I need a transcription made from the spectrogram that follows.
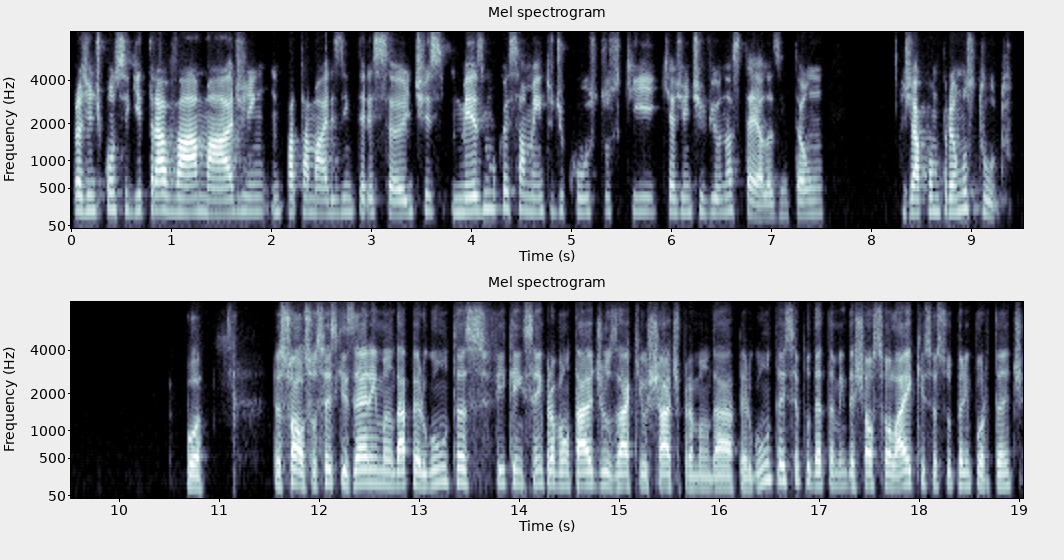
para a gente conseguir travar a margem em patamares interessantes, mesmo com esse aumento de custos que, que a gente viu nas telas. Então, já compramos tudo. Boa. Pessoal, se vocês quiserem mandar perguntas, fiquem sempre à vontade de usar aqui o chat para mandar a pergunta e se puder também deixar o seu like, isso é super importante,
